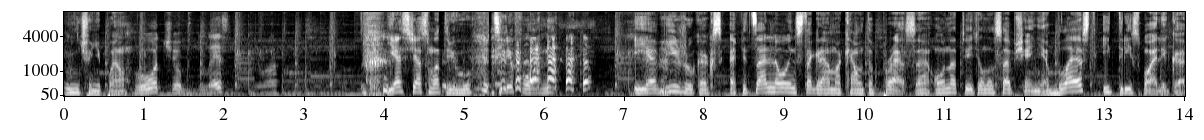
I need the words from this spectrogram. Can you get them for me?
Ничего не понял. Вот что, блест. Я сейчас смотрю в телефон, и я вижу, как с официального инстаграм-аккаунта пресса он ответил на сообщение «Blast» и три смайлика.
